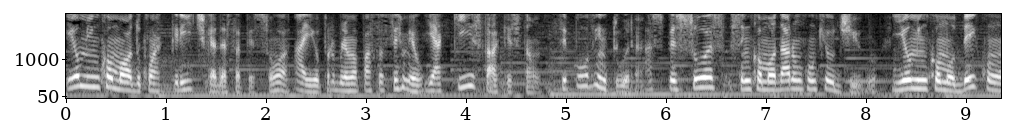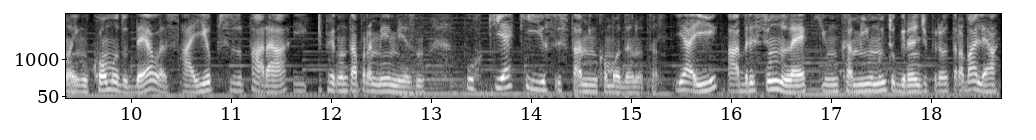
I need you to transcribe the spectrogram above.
eu me incomodo com a crítica dessa pessoa, aí o problema passa a ser meu. E aqui está a questão. Se porventura as pessoas se incomodaram com o que eu digo e eu me incomodei com o incômodo delas, aí eu preciso parar e perguntar para mim mesmo, por que é que isso está me incomodando tanto? E aí abre-se um leque, um caminho muito grande para eu trabalhar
